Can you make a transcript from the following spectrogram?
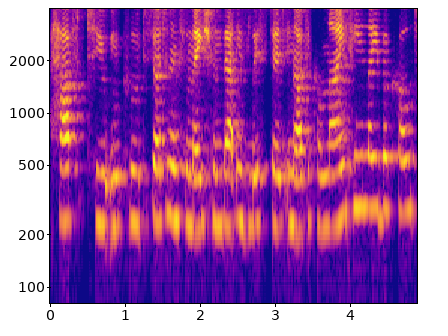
have to include certain information that is listed in Article 19 Labor Code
